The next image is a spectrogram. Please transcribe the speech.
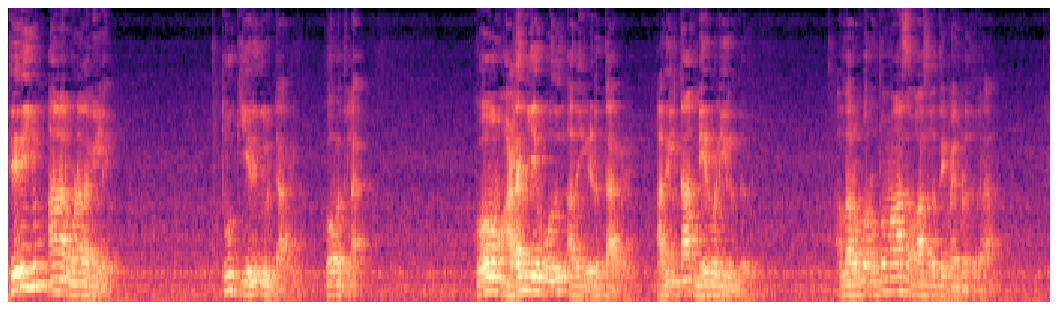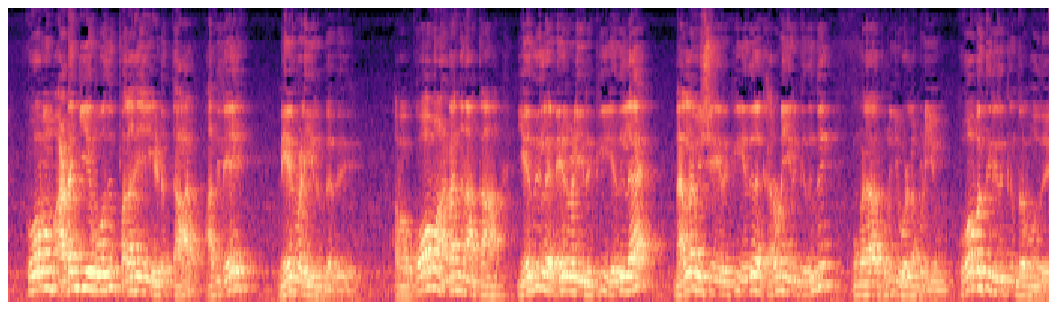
தெரியும் ஆனால் உணரவில்லை. தூக்கி எறிந்து விட்டார்கள் கோபத்தில். கோபம் அடங்கிய போது அதை எடுத்தார்கள். அதில் தான் நேர்வழி இருந்தது. அல்லாஹ் ரொம்ப நுட்பமான வாசகத்தை பயன்படுத்துகிறார் கோபம் அடங்கிய போது பலகையை எடுத்தார் அதிலே நேர்வழி இருந்தது. அப்போ கோபம் அடங்குனா தான் எதுல நேர்வழி இருக்கு எதுல நல்ல விஷயம் இருக்கு எதுல கருணை இருக்குதுன்னு உங்களால் புரிஞ்சு கொள்ள முடியும். கோபத்தில் இருக்கின்ற போது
